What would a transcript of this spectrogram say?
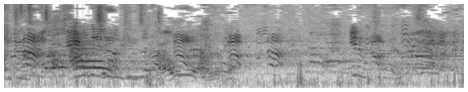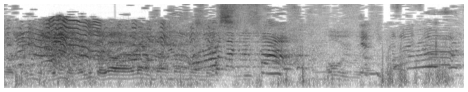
아. 아우, 김승아. 야. 야, 야, 안 돼, 안 돼, 안 돼, 안 돼. 어우, 이거야.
